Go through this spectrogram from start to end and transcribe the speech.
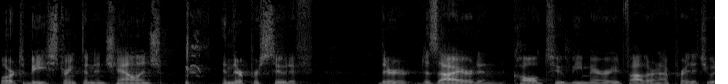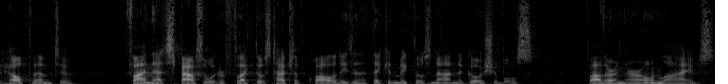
Lord, to be strengthened and challenged in their pursuit if they're desired and called to be married, Father. And I pray that you would help them to find that spouse that would reflect those types of qualities and that they can make those non negotiables, Father, in their own lives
